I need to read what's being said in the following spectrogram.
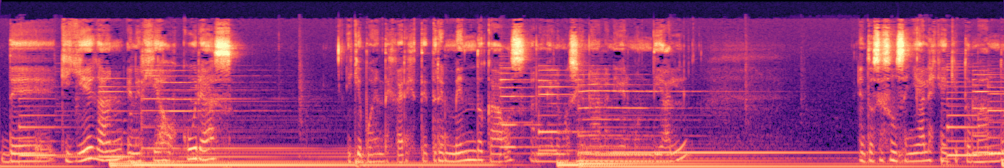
de que llegan energías oscuras y que pueden dejar este tremendo caos a nivel emocional, a nivel mundial. Entonces son señales que hay que ir tomando,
